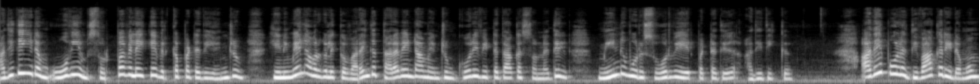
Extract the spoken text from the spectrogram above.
அதிதியிடம் ஓவியம் சொற்ப விலைக்கே விற்கப்பட்டது என்றும் இனிமேல் அவர்களுக்கு வரைந்து தர வேண்டாம் என்றும் கூறிவிட்டதாக சொன்னதில் மீண்டும் ஒரு சோர்வு ஏற்பட்டது அதிதிக்கு. அதே போல திவாகரிடமும்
